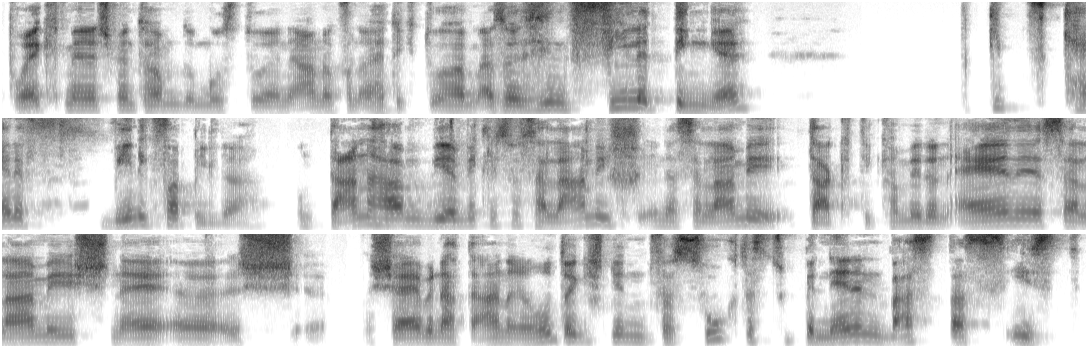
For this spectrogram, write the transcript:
Projektmanagement haben, da musst du eine Ahnung von Architektur haben. Also es sind viele Dinge. Gibt es keine wenig Vorbilder. Und dann haben wir wirklich so Salami, in der Salami-Taktik haben wir dann eine Salami-Scheibe äh, nach der anderen runtergeschnitten und versucht, das zu benennen, was das ist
